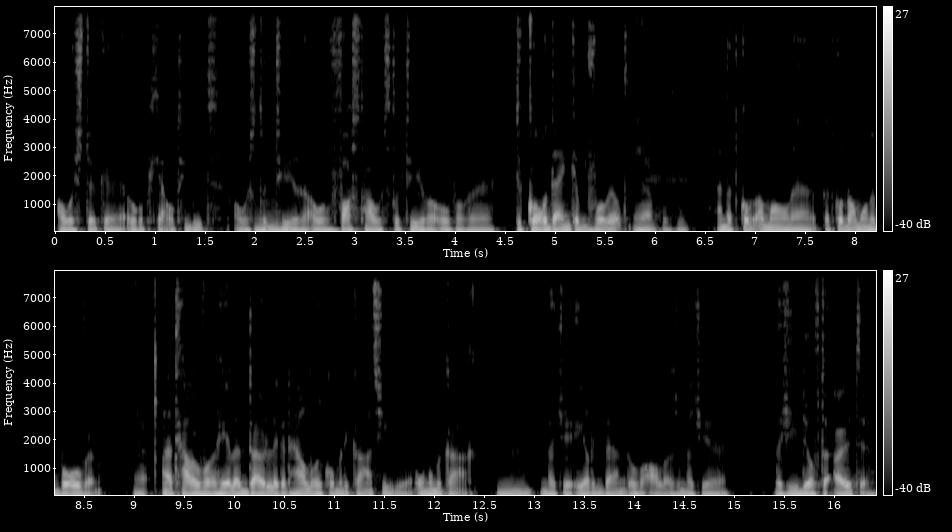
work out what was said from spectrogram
Oude stukken, ook op geldgebied, oude Mhm. structuren, oude vasthoudstructuren over eh tekortdenken bijvoorbeeld. Ja, precies. En dat komt allemaal, dat komt allemaal naar boven. Ja. En het gaat over hele duidelijke en heldere communicatie onder elkaar. En dat je eerlijk bent over alles en dat je dat je, je durft te uiten.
